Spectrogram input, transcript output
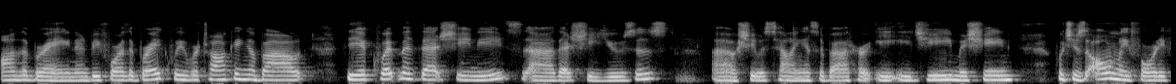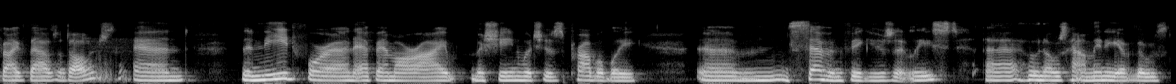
on the brain. And before the break, we were talking about the equipment that she needs, uh, that she uses. Uh, she was telling us about her EEG machine, which is only $45,000. And the need for an fMRI machine, which is probably um, seven figures at least. Uh, who knows how many of those,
